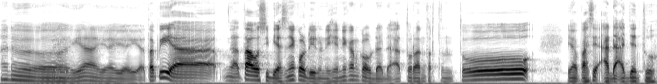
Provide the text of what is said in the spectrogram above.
Aduh, ya ya ya ya. Tapi ya nggak tahu sih biasanya kalau di Indonesia ini kan kalau udah ada aturan tertentu ya pasti ada aja tuh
